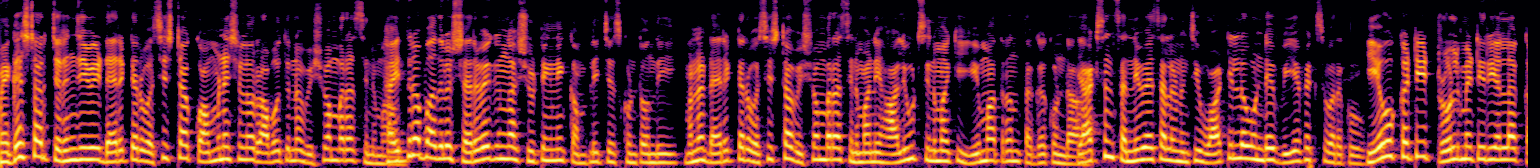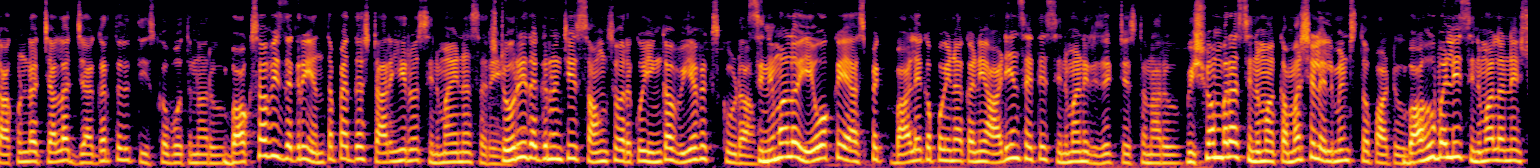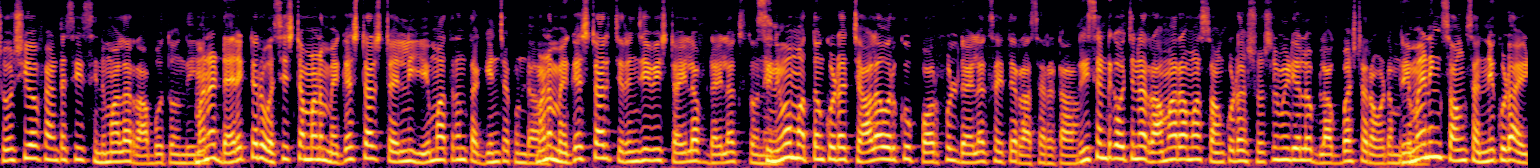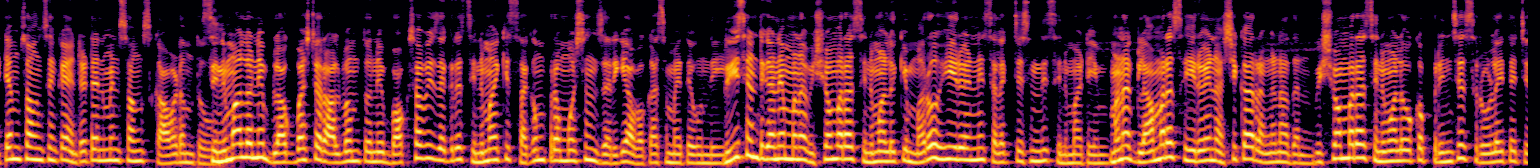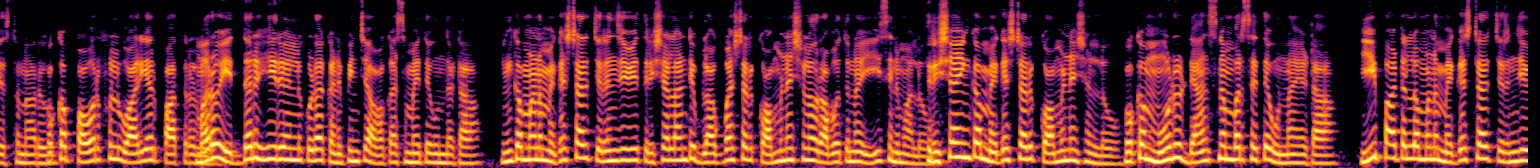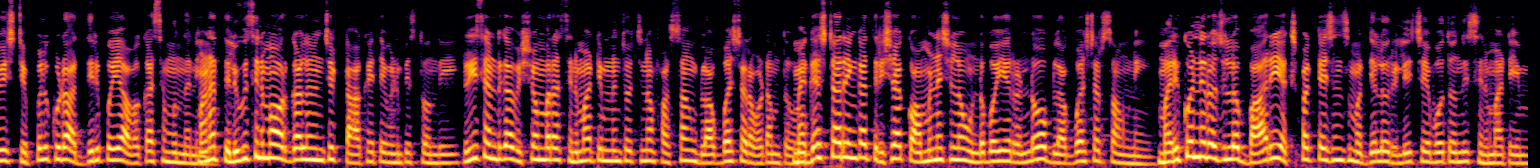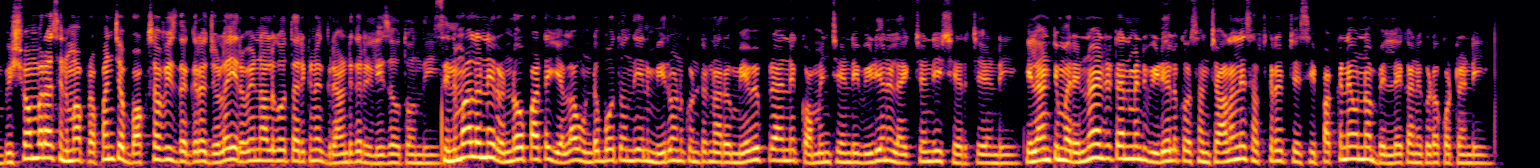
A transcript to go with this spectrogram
Megastar Chiranjeevi director Vashishtha కాంబినేషన్లో రాబోతున్న Vishwambhara cinema. హైదరాబాద్లో శరవేగంగా షూటింగ్ని కంప్లీట్ చేసుకుంటోంది. మన డైరెక్టర్ వశిష్ఠ విశ్వంబర సినిమాని హాలీవుడ్ సినిమాకి ఏమాత్రం తగ్గకుండా యాక్షన్ సన్నివేశాల నుంచి వాటిల్లో ఉండే విఎఫ్ఎక్స్ వరకు ఏ ఒక్కటి ట్రోల్ మెటీరియల్ లా కాకుండా చాలా జాగ్రత్తలు తీసుకోబోతున్నారు. బాక్సాఫీస్ దగ్గర ఎంత పెద్ద స్టార్ హీరో సినిమా అయినా సరే స్టోరీ దగ్గర నుంచి సాంగ్స్ వరకు ఇంకా విఎఫ్ఎక్స్ కూడా. సినిమాలో ఏ ఒక్క ఆస్పెక్ట్ బాగాలేకపోయినా కానీ ఆడియన్స్ అయితే సినిమాని రిజెక్ట్ చేస్తున్నారు. విశ్వంబర సినిమా కమర్షియల్ ఎలిమెంట్స్తో పాటు బాహుబలి సినిమాలనే సోషియో ఫ్యాంటసీ సినిమాల రాబోతోంది. మన డైరెక్టర్ వశిష్ట మన మెగాస్టార్ స్టైల్ని ఏమాత్రం తగ్గించకుండా మన మెగాస్టార్ చిరంజీవి స్టైల్ ఆఫ్ డైలాగ్స్తో సినిమా మొత్తం కూడా చాలా వరకు పవర్ఫుల్ డైలాగ్స్ అయితే రాశారట. రీసెంట్గా వచ్చిన రామారామ సాంగ్ కూడా సోషల్ మీడియాలో బ్లాక్ బస్టర్ అవడం రిమైనింగ్ సాంగ్స్ అన్ని కూడా ఐటెం సాంగ్స్ ఇంకా ఎంటర్టైన్మెంట్ సాంగ్స్ కావడంతో సినిమాలోని బ్లాక్ బస్టర్ ఆల్బమ్ తోనే బాక్స్ ఆఫీస్ దగ్గర సినిమాకి సగం ప్రమోషన్ జరిగే అవకాశం అయితే ఉంది. రీసెంట్ గానే మన విశ్వమర సినిమాలకి మరో హీరోయిన్ని సెలెక్ట్ చేసింది సినిమా టీం. మన గ్లామరస్ హీరోయిన్ అషికా రంగనాథన్. విశ్వంబర సినిమాలో ఒక ప్రిన్సెస్ రోల్ అయితే చేస్తున్నారు. ఒక పవర్ఫుల్ వారియర్ పాత్ర మరో ఇద్దరు హీరోయిన్లు కూడా కనిపించే అవకాశం అయితే ఉందట. ఇంకా మన మెగాస్టార్ చిరంజీవి త్రిష లాంటి బ్లాక్ బస్టర్ కాంబినేషన్లో రాబోతున్న ఈ సినిమాలో. త్రిష ఇంకా మెగాస్టార్ కాంబినేషన్లో ఒక మూడు డాన్స్ నంబర్స్ అయితే ఉన్నాయట. ఈ పాటల్లో మన మెగాస్టార్ చిరంజీవి స్టెప్పులు కూడా అద్దిరిపోయే అవకాశం ఉందని మన తెలుగు సినిమా వర్గాల నుంచి టాక్ అయితే వినిపిస్తోంది. రీసెంట్గా విశ్వంబర సినిమా టీం నుంచి వచ్చిన ఫస్ట్ సాంగ్ బ్లాక్ బస్టర్ అవడంతో మెగాస్టార్ ఇంకా త్రిష కాంబినేషన్లో ఉండబోయే రెండవ బ్లాక్ బస్టర్ సాంగ్ని మరికొన్ని రోజుల్లో భారీ ఎక్స్పెక్టేషన్స్ మధ్యలో రిలీజ్ చేయబోతోంది సినిమా టీం. విశ్వంబర సినిమా ప్రపంచ బాక్స్ ఆఫీస్ దగ్గర జూలై ఇరవై నాలుగో తారీఖున గ్రాండ్గా రిలీజ్ అవుతోంది. సినిమాలోని రెండవ పాట ఎలా ఉండబోతోంది అని మీరు అనుకుంటున్నారు మీ అభిప్రాయాన్ని కామెంట్ చేయండి. వీడియోని లైక్ చేయండి షేర్ చేయండి. ఇలాంటి మరెన్నో ఎంటర్టైన్మెంట్ వీడియోల కోసం ఛానల్ని సబ్స్క్రైబ్ చేసి పక్కనే ఉన్న బెల్ ఐకాన్ని కూడా కొట్టండి.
